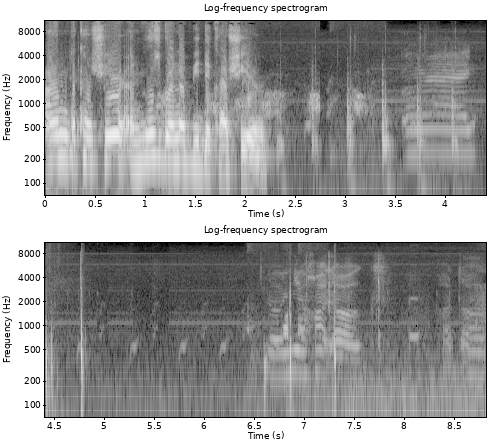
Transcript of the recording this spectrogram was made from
I'm the cashier and who's gonna be the cashier Alright. No, we need hot dogs. Hot dog.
